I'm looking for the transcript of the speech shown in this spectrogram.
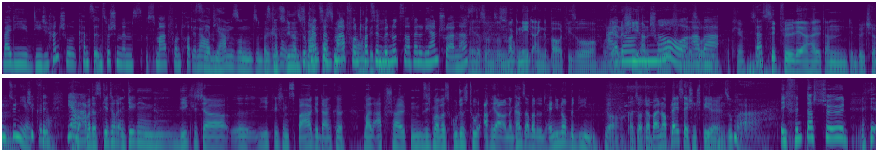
weil die, die Handschuhe kannst du inzwischen mit dem Smartphone trotzdem. Genau, die haben so ein, so ein Was kannst du dem also du kannst das Smartphone trotzdem bedienen. benutzen, auch wenn du die Handschuhe anhast. Nee, so, so ein Magnet eingebaut, wie so moderne Skihandschuhe. know, vorne so aber ein, Okay. so ein das Zipfel, der halt dann den Bildschirm... Funktioniert, Chipfel. genau. Ja, aber, aber das geht doch entgegen jeglicher, äh, jeglichem Spa-Gedanke. Mal abschalten, sich mal was Gutes tun. Ach ja, und dann kannst du aber das Handy noch bedienen. Ja, kannst auch dabei noch Playstation spielen. Super. ich finde das schön.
